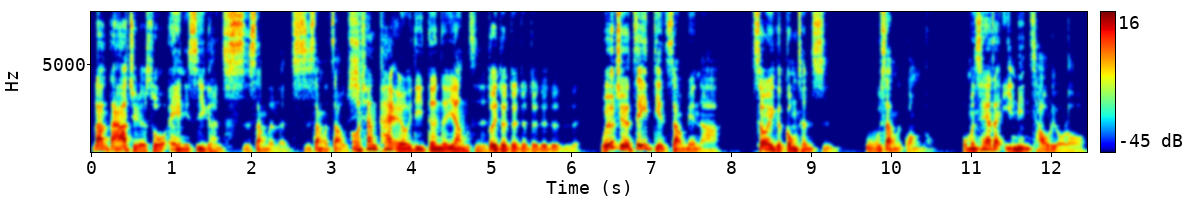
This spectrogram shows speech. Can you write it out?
让大家觉得说，哎、欸，你是一个很时尚的人，时尚的造型，哦，像开 LED 灯的样子。对对对对对对对对对，我就觉得这一点上面啊，身为一个工程师，无上的光荣。我们现在在引领潮流喽。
